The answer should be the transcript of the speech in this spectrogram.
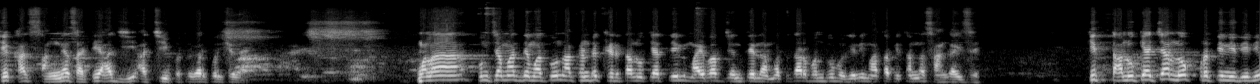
हे खास सांगण्यासाठी आज ही आजची पत्रकार परिषद आहे. मला तुमच्या माध्यमातून अखंड खेड तालुक्यातील मायबाप जनतेला मतदार बंधू भगिनी माता पितांना सांगायचंय की तालुक्याच्या लोकप्रतिनिधींनी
